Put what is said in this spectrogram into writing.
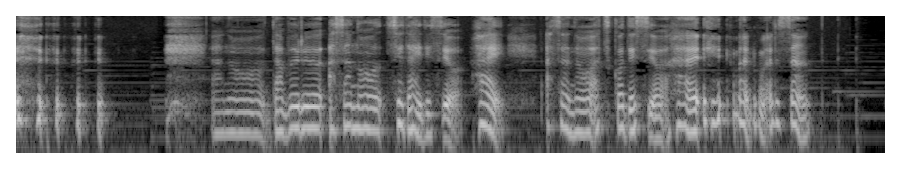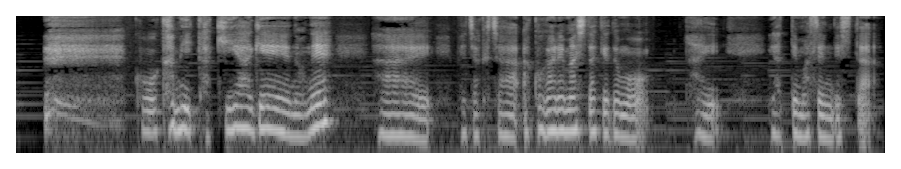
あの、ダブル朝の世代ですよ。はい。朝の敦子ですよ。はい。まるまるさん。こう、髪かき上げのね、はい。めちゃくちゃ憧れましたけども、はい。やってませんでした。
